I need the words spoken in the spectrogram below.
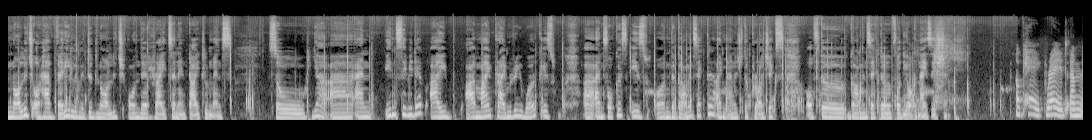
knowledge or have very limited knowledge on their rights and entitlements. So yeah, uh, and in CIVIDEP, I uh, my primary work is uh, and focus is on the garment sector. I manage the projects of the garment sector for the organization. Okay, great. Um,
